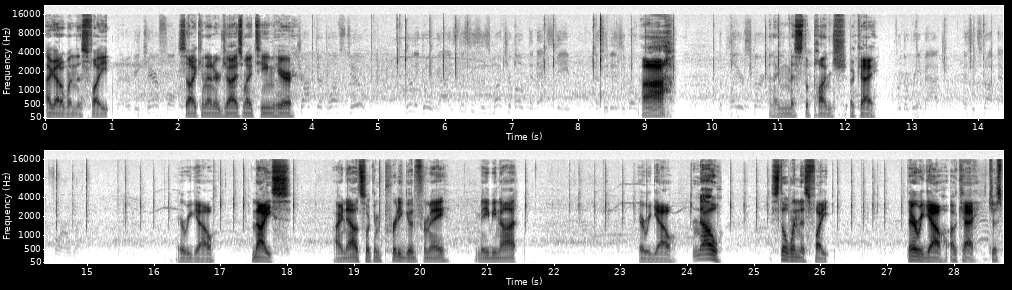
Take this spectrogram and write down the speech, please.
I got to win this fight so I can energize my team here. Ah. And I missed the punch. Okay. There we go. Nice. Alright, now it's looking pretty good for me. Maybe not. There we go. No. Still win this fight. There we go. Okay. Just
